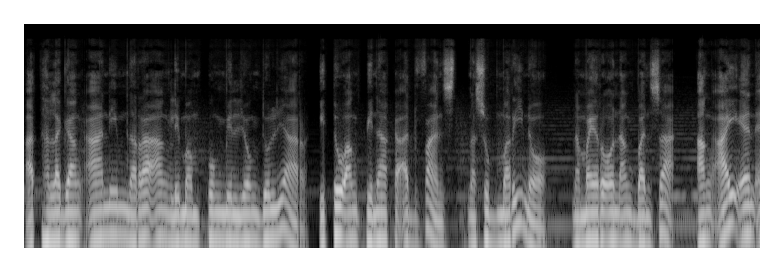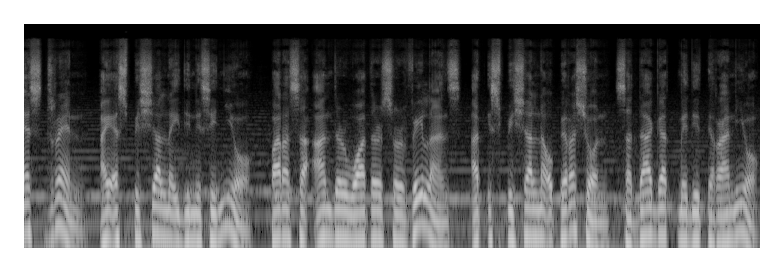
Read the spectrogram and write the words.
at halagang 6 na raang 50 milyong dolyar. Ito ang pinaka-advanced na submarino na mayroon ang bansa. Ang INS Dren ay espesyal na idinisenyo para sa underwater surveillance at espesyal na operasyon sa dagat Mediteraneo.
